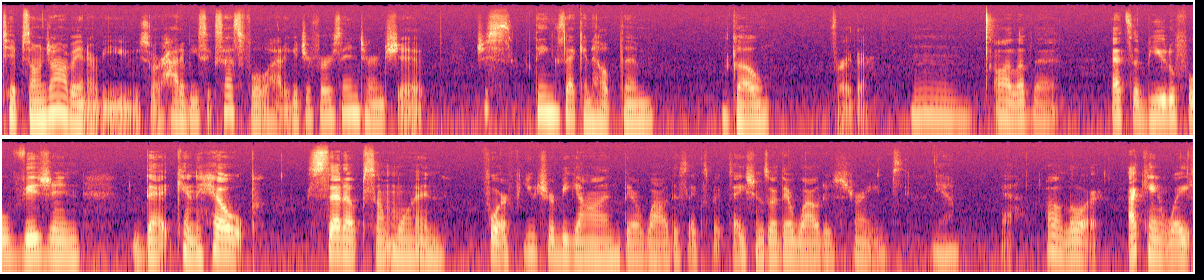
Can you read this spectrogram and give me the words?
tips on job interviews or how to be successful, how to get your first internship, just things that can help them go further. Mm. Oh, I love that. That's a beautiful vision that can help set up someone for a future beyond their wildest expectations or their wildest dreams. Yeah. Yeah. Oh, Lord. I can't wait.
